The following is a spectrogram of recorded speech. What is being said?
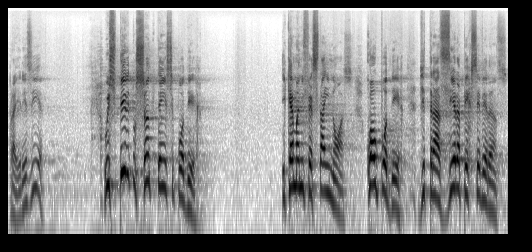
para heresia. O Espírito Santo tem esse poder e quer manifestar em nós. Qual o poder? De trazer a perseverança,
